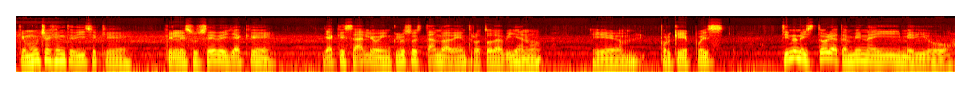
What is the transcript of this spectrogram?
que mucha gente dice que, que le sucede ya que, ya que sale o incluso estando adentro todavía, ¿no? Eh, porque pues tiene una historia también ahí medio,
